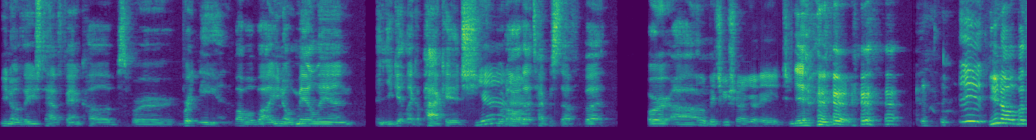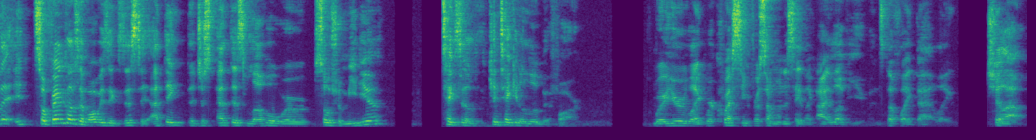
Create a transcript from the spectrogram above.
You know, they used to have fan clubs for Britney and blah blah blah. You know, mail in and you get like a package Yeah. with all that type of stuff. But or um, Oh, bitch, you showing your age. Yeah. you know, but the, it, so fan clubs have always existed. I think that just at this level where social media takes a can take it a little bit far, where you're like requesting for someone to say like "I love you" and stuff like that. Like, chill out,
